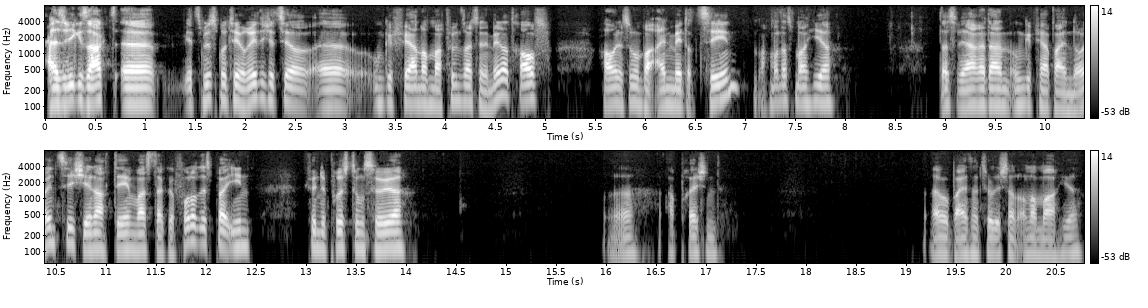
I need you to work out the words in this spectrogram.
Also wie gesagt, äh, jetzt müssen wir theoretisch jetzt hier äh, ungefähr nochmal 25 cm drauf hauen. Jetzt sind wir bei 1,10 Meter. Machen wir das mal hier. Das wäre dann ungefähr bei 90, je nachdem, was da gefordert ist bei Ihnen für eine Brüstungshöhe. Äh, abbrechen. Ja, wobei es natürlich dann auch nochmal hier,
